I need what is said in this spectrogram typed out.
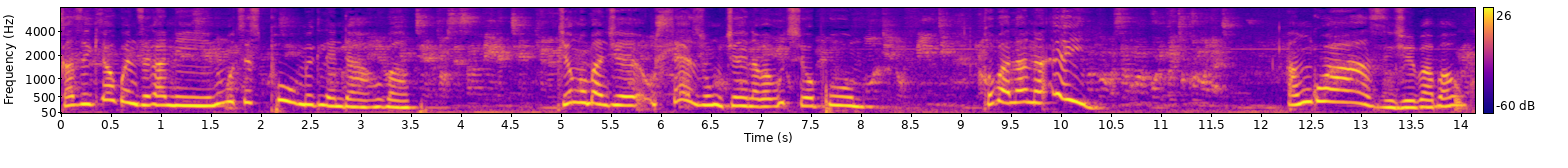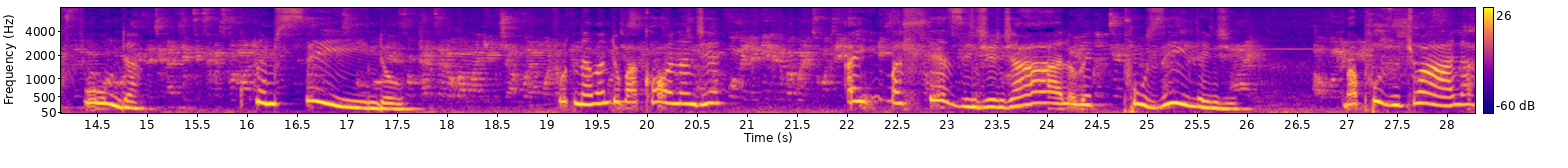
kaze kuyokwenzeka nini ukuthi siphume kule ndawo baba? Njengoba nje uhlezi ungitshena baba ukuthi siyophuma. Ngoba lana eyi angikwazi nje baba ukufunda. Kunomsindo. Futhi nabantu bakhona nje ayi bahlezi nje njalo bephuzile nje. Baphuza utshwala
